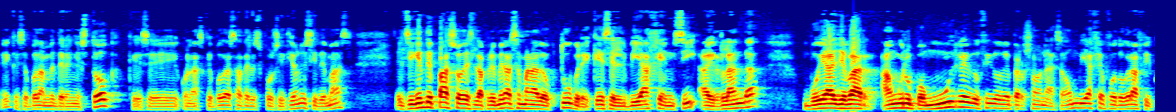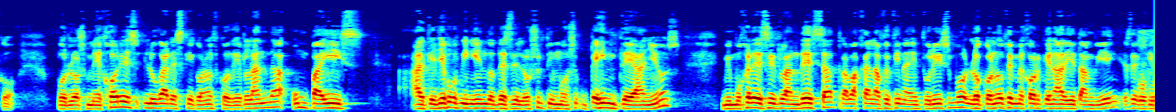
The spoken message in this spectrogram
¿eh? que se puedan vender en stock, que con las que puedas hacer exposiciones y demás. El siguiente paso es la primera semana de octubre, que es el viaje en sí a Irlanda. Voy a llevar a un grupo muy reducido de personas a un viaje fotográfico por los mejores lugares que conozco de Irlanda, un país al que llevo viniendo desde los últimos 20 años. Mi mujer es irlandesa, trabaja en la oficina de turismo, lo conoce mejor que nadie también. Es decir,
